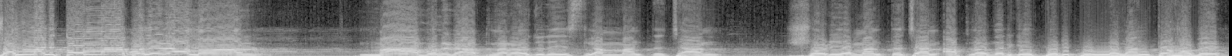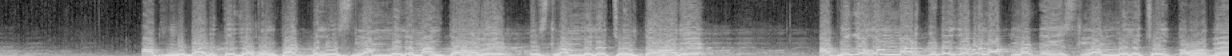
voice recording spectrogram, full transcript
সম্মানিত মা বোনেরা আমার, মা বোনেরা আপনারাও যদি ইসলাম মানতে চান, শরিয়া মানতে চান, আপনাদেরকে পরিপূর্ণ মানতে হবে। আপনি বাড়িতে যখন থাকবেন, ইসলাম মেনে মানতে হবে, ইসলাম মেনে চলতে হবে। আপনি যখন মার্কেটে যাবেন, আপনাকে ইসলাম মেনে চলতে হবে।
